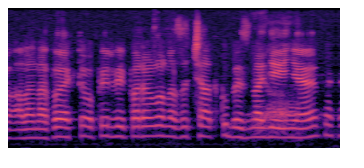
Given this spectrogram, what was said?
No ale na to, jak to opět vypadalo na začátku beznadějně, tak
